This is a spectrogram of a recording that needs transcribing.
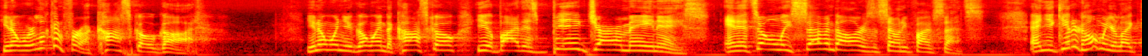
You know, we're looking for a Costco God. You know, when you go into Costco, you buy this big jar of mayonnaise, and it's only $7.75. And you get it home, and you're like,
